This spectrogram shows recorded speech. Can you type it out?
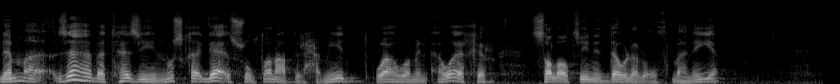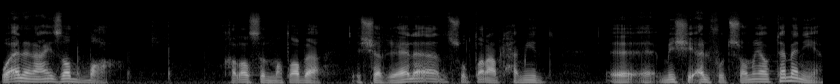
لما ذهبت هذه النسخة جاء السلطان عبد الحميد وهو من أواخر سلاطين الدولة العثمانية وقال أنا عايز أطبع. خلاص المطابع الشغالة السلطان عبد الحميد مشي 1908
